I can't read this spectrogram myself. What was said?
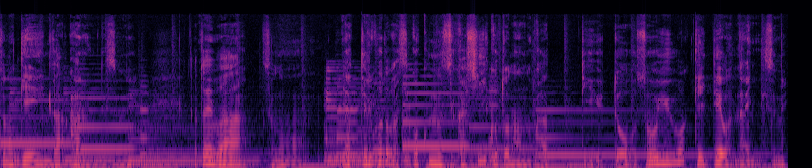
その原因があるんですよね。例えば、その、やってることがすごく難しいことなのかっていうとそういうわけではないんですよね。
